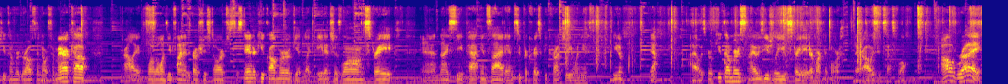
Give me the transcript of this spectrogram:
cucumber growth in North America. Probably one of the ones you'd find at the grocery store. Just a standard cucumber, get like 8 inches long, straight, and nice seed pack inside and super crispy, crunchy when you eat them. Yeah, I always grow cucumbers. I always usually use straight 8 or Marketmore. They're always successful. All right.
